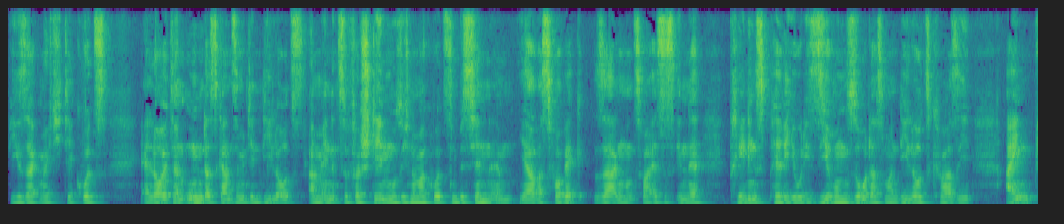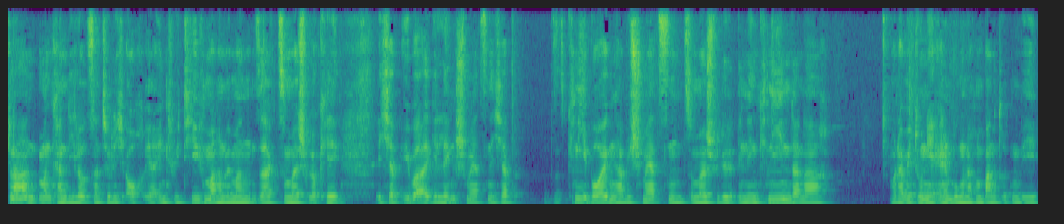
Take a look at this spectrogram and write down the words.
wie gesagt, möchte ich dir kurz erläutern. Um das Ganze mit den Deloads am Ende zu verstehen, muss ich nochmal kurz ein bisschen ähm, ja, was vorweg sagen. Und zwar ist es in der Trainingsperiodisierung so, dass man Deloads quasi einplant. Man kann Deloads natürlich auch eher intuitiv machen, wenn man sagt zum Beispiel, okay, ich habe überall Gelenkschmerzen, ich habe Kniebeugen, habe ich Schmerzen, zum Beispiel in den Knien danach oder mir tun die Ellenbogen nach dem Bankdrücken weh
